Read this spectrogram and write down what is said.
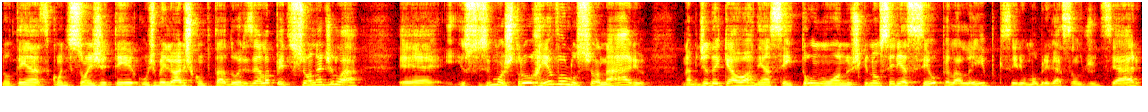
não tem as condições de ter os melhores computadores, ela peticiona de lá. É, isso se mostrou revolucionário na medida que a ordem aceitou um ônus que não seria seu pela lei, porque seria uma obrigação do judiciário,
